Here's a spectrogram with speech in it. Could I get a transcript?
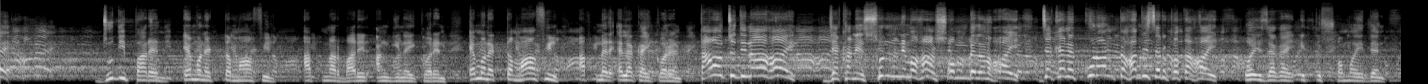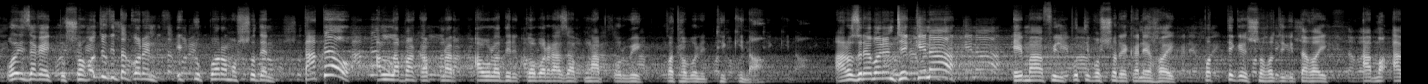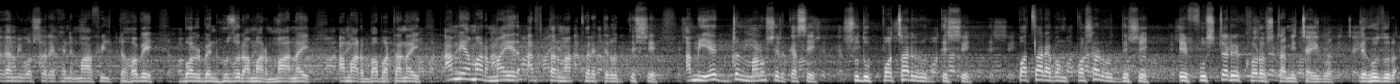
যদি পারেন, এমন একটা মাহফিল আপনার বাড়ির আঙ্গিনাই করেন। এমন একটা মাহফিল আপনার এলাকায় করেন। তাও যদি না হয়, যেখানে সুন্নি মহা সম্মেলন হয়, যেখানে কোরআন তো হাদিসের কথা হয়, ওই জায়গায় একটু সময় দেন, ওই জায়গায় একটু সহযোগিতা করেন, একটু পরামর্শ দেন। তাতেও আল্লাহ পাক আপনার আওলাদের কবর আজাব মাফ করবে। কথা বলে ঠিক কিনা? আরও জোরে বলেন ঠিক কিনা? এই মাহফিল প্রতি বছর এখানে হয়। প্রত্যেকের সহযোগিতা হয়। আগামী বছর এখানে মাহফিলটা হবে। বলবেন, হুজুর, আমার মা নাই, আমার বাবাটা নাই। আমি আমার মায়ের আত্মার মাক্ষরেতের উদ্দেশ্যে, আমি একজন মানুষের কাছে শুধু প্রচারের উদ্দেশ্যে, প্রচার এবং প্রসারের উদ্দেশ্যে এই ফুস্টারের খরচটা আমি চাইব যে, হুজুর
